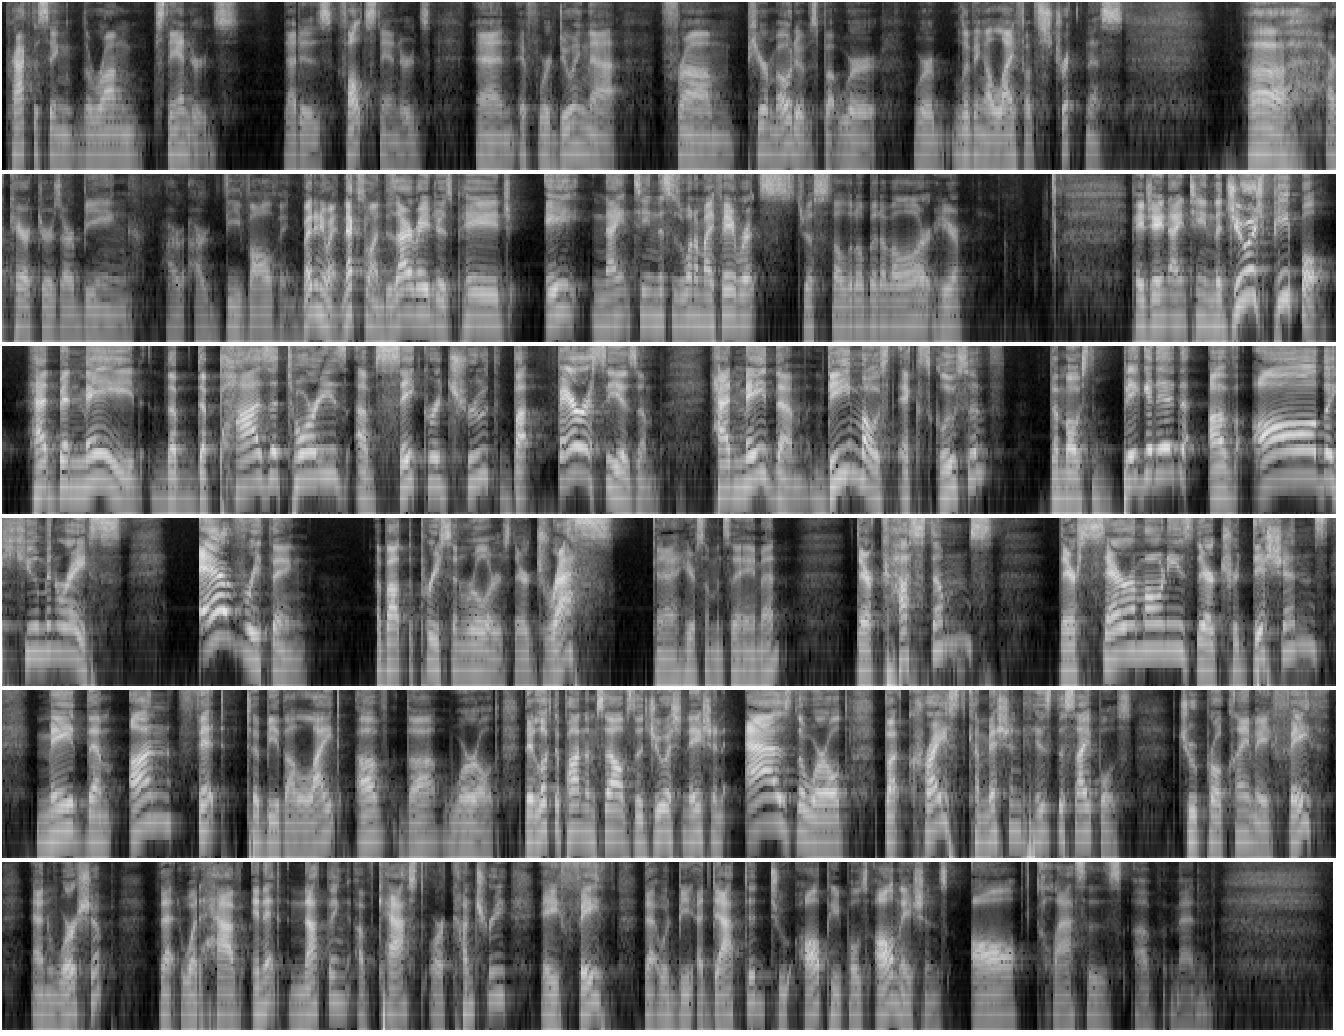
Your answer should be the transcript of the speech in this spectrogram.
practicing the wrong standards, that is, false standards. And if we're doing that from pure motives, but we're we're living a life of strictness, uh, our characters are being are, are devolving. But anyway, next one, Desire of Ages, page 819. This is one of my favorites. Just a little bit of alert here. Page 819. The Jewish people had been made the depositories of sacred truth, but Phariseeism had made them the most exclusive, the most bigoted of all the human race. Everything about the priests and rulers, their dress, can I hear someone say amen? Their customs, their ceremonies, their traditions made them unfit to be the light of the world. They looked upon themselves, the Jewish nation, as the world, but Christ commissioned his disciples to proclaim a faith and worship that would have in it nothing of caste or country, a faith that would be adapted to all peoples, all nations, all classes of men.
